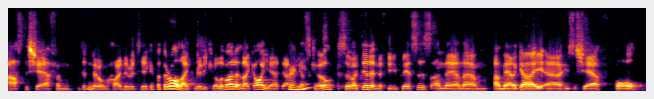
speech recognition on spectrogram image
asked the chef and didn't know how they would take it, but they're all like really cool about it. Like, oh yeah, definitely Brilliant. that's cool. So I did it in a few places, and then um, I met a guy uh, who's a chef, Paul.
